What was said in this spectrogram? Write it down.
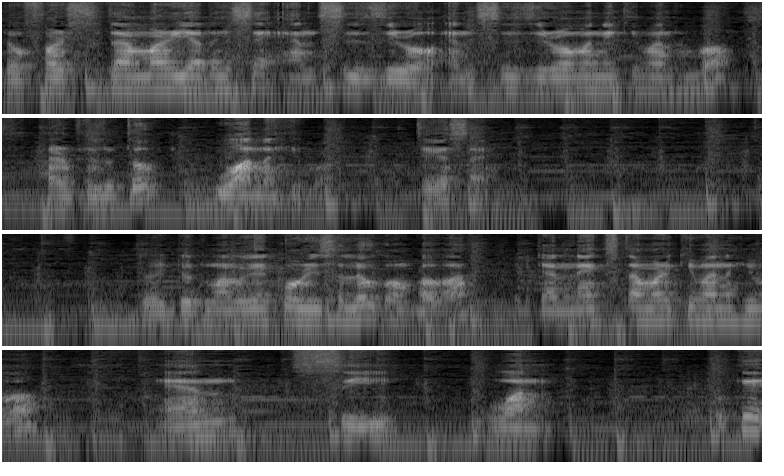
তো ফাৰ্ষ্টতে আমাৰ ইয়াত আহিছে n c zero' n c zero' মানে কিমান হ'ব? তাৰ ভেলুটো ওৱান আহিব ঠিক আছে? তো এইটো তোমালোকে কৰি চালেও গম পাবা। এতিয়া নেক্সট আমাৰ কিমান আহিব? এন চি ওৱান অ'কে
